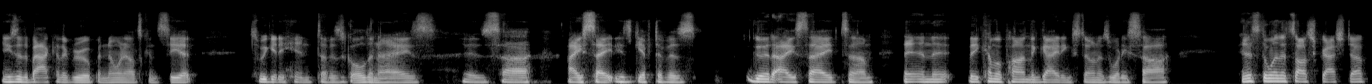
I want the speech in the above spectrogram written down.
he's at the back of the group and no one else can see it so we get a hint of his golden eyes his uh eyesight his gift of his good eyesight. Um, and the, they come upon the guiding stone is what he saw, and it's the one that's all scratched up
